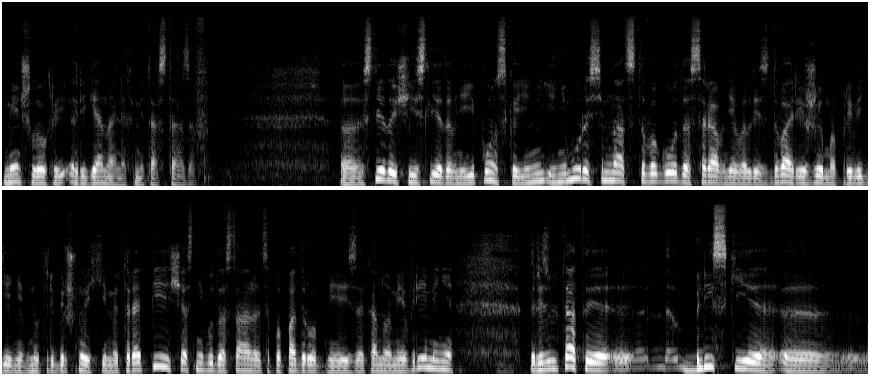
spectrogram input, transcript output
меньше региональных метастазов. Э, следующее исследование японское Янимура 2017 года сравнивались два режима проведения внутрибрюшной химиотерапии. Сейчас не буду останавливаться поподробнее из-за экономии времени. Результаты э, близкие, э,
